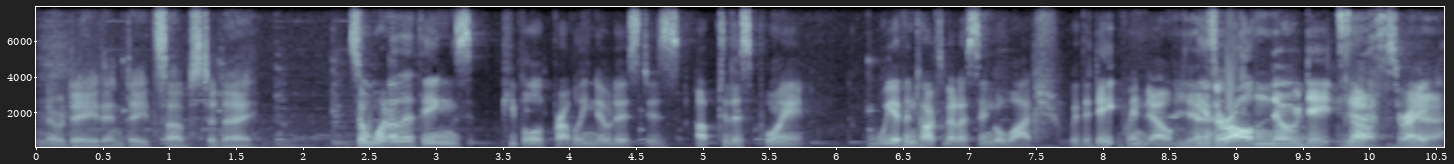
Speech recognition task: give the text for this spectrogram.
no date and date subs today. So one of the things people have probably noticed is up to this point, we haven't talked about a single watch with a date window. Yeah. These are all no date subs, right? yeah.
